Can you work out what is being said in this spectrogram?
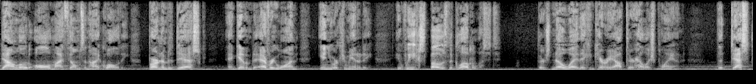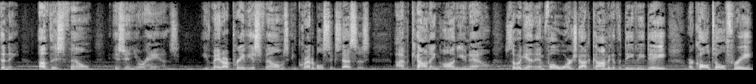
Download all my films in high quality. Burn them to disk and give them to everyone in your community. If we expose the globalist, there's no way they can carry out their hellish plan. The destiny of this film is in your hands. You've made our previous films incredible successes. I'm counting on you now. So again, Infowars.com to get the DVD or call toll free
